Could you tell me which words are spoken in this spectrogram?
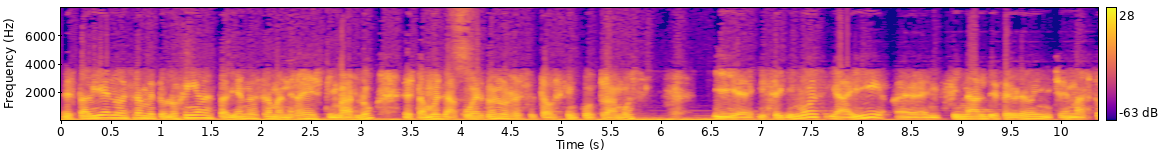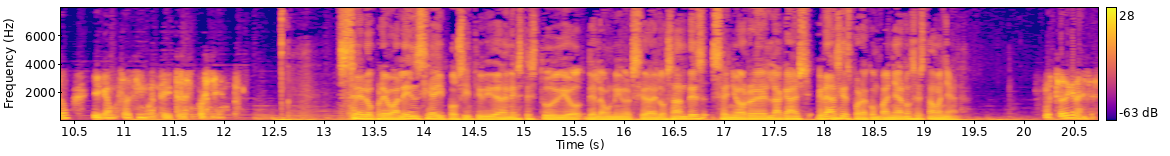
está bien nuestra metodología, está bien nuestra manera de estimarlo, estamos de acuerdo en los resultados que encontramos. Y, eh, y seguimos, y ahí, eh, en final de febrero, inicio de marzo, llegamos al 53%. Cero prevalencia y positividad en este estudio de la Universidad de los Andes. Señor eh, Lagash, gracias por acompañarnos esta mañana. Muchas gracias.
